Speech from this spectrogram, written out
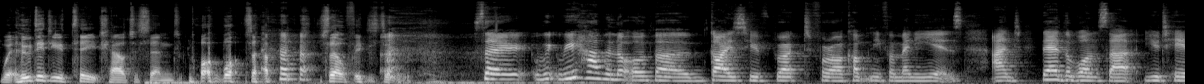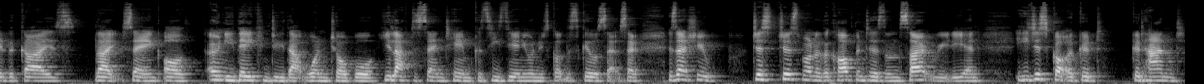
Who did you teach how to send what WhatsApp selfies to? So we, we have a lot of um, guys who've worked for our company for many years, and they're the ones that you'd hear the guys like saying, "Oh, only they can do that one job," or "You'll have to send him because he's the only one who's got the skill set." So it's actually just just one of the carpenters on site, really, and he just got a good good hand,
